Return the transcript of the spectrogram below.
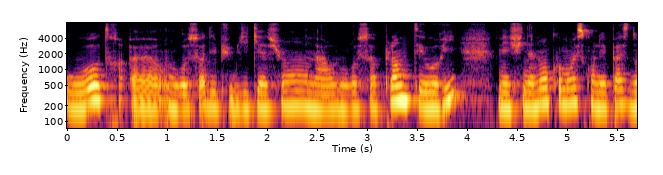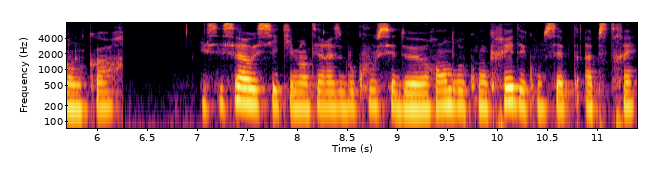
ou, autres. Euh, on reçoit des publications, on, on reçoit plein de théories, mais finalement, comment est-ce qu'on les passe dans le corps? Et c'est ça aussi qui m'intéresse beaucoup, c'est de rendre concret des concepts abstraits.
